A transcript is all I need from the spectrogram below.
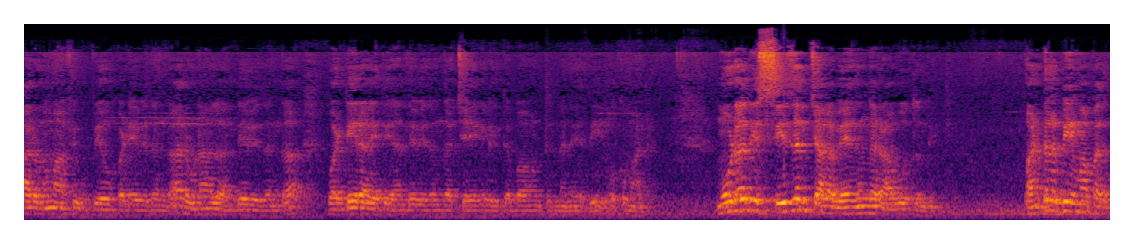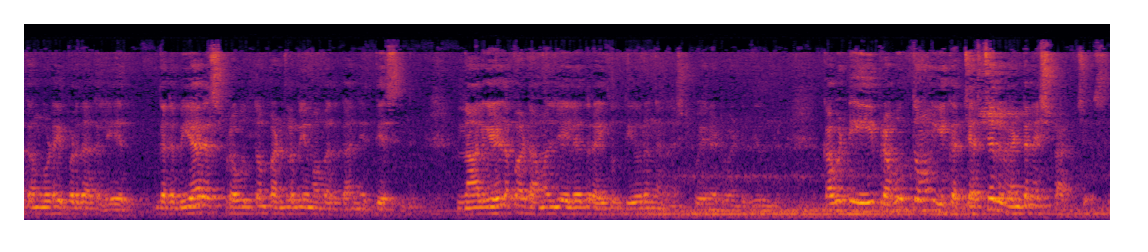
ఆ రుణమాఫీ ఉపయోగపడే విధంగా రుణాలు అందే విధంగా వడ్డీ రాయితీ అందే విధంగా చేయగలిగితే బాగుంటుందనేది ఒక మాట. మూడోది సీజన్ చాలా వేగంగా రాబోతుంది. పంటల బీమా పథకం కూడా ఇప్పటిదాకా లేదు. గత బీఆర్ఎస్ ప్రభుత్వం పంటల బీమా పథకాన్ని ఎత్తేసింది. నాలుగేళ్ళ పాటు అమలు చేయలేదు రైతులు తీవ్రంగా నష్టపోయినటువంటిది ఉంది. కాబట్టి ఈ ప్రభుత్వం ఇక చర్చలు వెంటనే స్టార్ట్ చేసి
